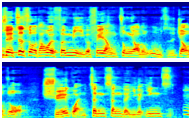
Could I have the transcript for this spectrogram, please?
所以这时候它会分泌一个非常重要的物质，叫做血管增生的一个因子。嗯，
